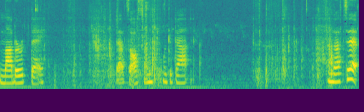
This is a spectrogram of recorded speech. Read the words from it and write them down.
My birthday. That's awesome. Look at that. And that's it.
